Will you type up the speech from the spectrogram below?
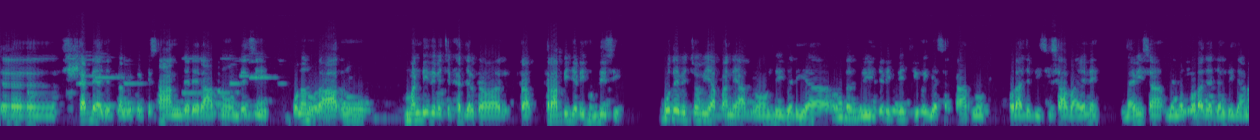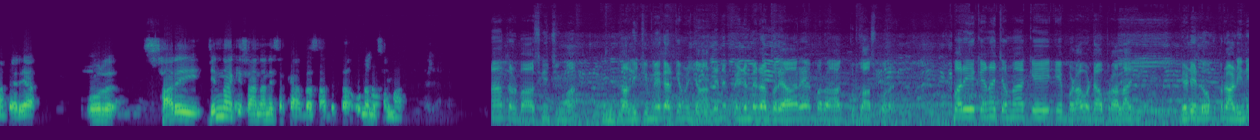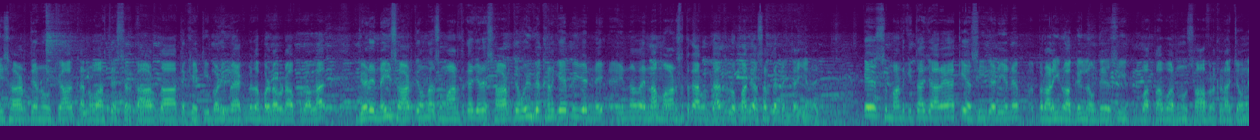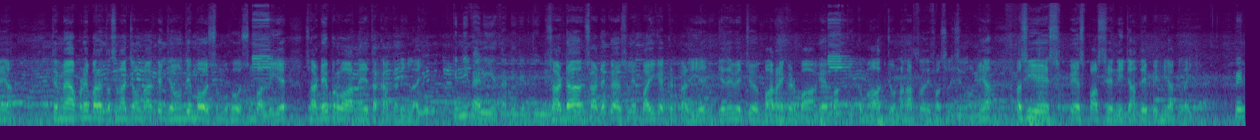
ਸ਼ੈੱਡ ਹੈ ਜਿੱਦਾਂ ਵੀ ਕੋਈ ਕਿਸਾਨ ਜਿਹੜੇ ਰਾਤ ਨੂੰ ਆਉਂਦੇ ਸੀ, ਉਹਨਾਂ ਨੂੰ ਰਾਤ ਨੂੰ ਮੰਡੀ ਦੇ ਵਿੱਚ ਖੱਜਲ ਖਰਾਬ ਖਰਾਬ- ਖਰਾਬੀ ਜਿਹੜੀ ਹੁੰਦੀ ਸੀ, ਉਹਦੇ ਵਿੱਚੋਂ ਵੀ ਆਪਾਂ ਨਿਆਂ ਦਿਵਾਉਣ ਦੀ ਜਿਹੜੀ ਆ, ਉਹ ਤਜਵੀਜ਼ ਜਿਹੜੀ ਭੇਜੀ ਹੋਈ ਹੈ ਸਰਕਾਰ ਨੂੰ, ਔਰ ਅੱਜ ਡੀਸੀ ਸਾਹਿਬ ਆਏ ਨੇ, ਮੈਂ ਵੀ ਸਾਂ, ਮੈਨੂੰ ਥੋੜਾ ਜਿਹਾ ਜਲਦੀ ਜਾਣਾ ਪੈ ਰਿਹਾ, ਔਰ ਸਾਰੇ ਜਿਨ੍ਹਾਂ ਕਿਸਾਨਾਂ ਨੇ ਸਰਕਾਰ ਦਾ ਸਾਥ ਦਿੱਤਾ ਉਹਨਾਂ ਨੂੰ ਸਨਮਾਨ ਮੈਂ ਦਲਬਾਗ ਸਿੰਘ ਚੀਮਾ ਲਾਲੀ ਚੀਮੇ ਕਰਕੇ ਮੈਨੂੰ ਜਾਣਦੇ ਨੇ। ਪਿੰਡ ਮੇਰਾ ਬਰਿਆਰ ਹੈ ਬਰਾਕ ਗੁਰਦਾਸਪੁਰ ਹੈ। ਪਰ ਇਹ ਕਹਿਣਾ ਚਾਹੁੰਦਾ ਕਿ ਇਹ ਬੜਾ ਵੱਡਾ ਉਪਰਾਲਾ ਜੀ। ਜਿਹੜੇ ਲੋਕ ਪਰਾਲੀ ਨਹੀਂ ਸਾੜਦੇ ਉਹਨਾਂ ਨੂੰ ਉਤਸ਼ਾਹ ਕਰਨ ਵਾਸਤੇ ਸਰਕਾਰ ਦਾ ਤੇ ਖੇਤੀਬਾੜੀ ਮਹਿਕਮੇ ਦਾ ਬੜਾ ਵੱਡਾ ਉਪਰਾਲਾ। ਜਿਹੜੇ ਨਹੀਂ ਸਾੜਦੇ ਉਹਨਾਂ ਦਾ ਸਨਮਾਨਿਤ ਕਰ ਜਿਹੜੇ ਸਾੜਦੇ ਉਹ ਵੀ ਵੇਖਣਗੇ ਵੀ ਜੇ ਨਹੀਂ- ਇਹਨਾਂ ਦਾ ਇੰਨਾ ਮਾਣ ਸਤਿਕਾਰ ਹੁੰਦਾ ਤੇ ਲੋਕਾਂ ਦੇ ਅਸਰ ਤੇ ਪੈਂਦਾ ਹੀ ਹੈ ਨਾ ਜੀ। ਇਹ ਸਨਮਾਨ ਕੀਤਾ ਜਾ ਰਿਹਾ ਕਿ ਅਸੀਂ ਜਿਹੜੀ ਇਹਨੇ ਪਰਾਲੀ ਨੂੰ ਅੱਗ ਨਹੀਂ ਲਾਉਂਦੇ ਅਸੀਂ ਵਾਤਾਵਰਨ ਨੂੰ ਸਾਫ਼ ਰੱਖਣਾ ਚਾਹੁੰਦੇ ਆ ਤੇ ਮੈਂ ਆਪਣੇ ਬਾਰੇ ਦੱਸਣਾ ਚਾਹੁੰਦਾ ਕਿ ਜਿਉਂ ਦੇ ਮਾਹੌਲ ਸੰ- ਹੋਸ਼ ਸੰਭਾਲੀ ਹੈ ਸਾਡੇ ਪਰਿਵਾਰ ਨੇ ਅਜੇ ਤੱਕ ਅੱਗ ਨਹੀਂ ਲਾਈ। ਕਿੰਨੀ ਪੈਲੀ ਹੈ ਤੁਹਾਡੀ ਜਿਹੜੀ ਤੁਸੀਂ ਸਾਡਾ ਸਾਡੇ ਕੋਲ ਇਸ ਵੇਲੇ 22 ਏਕੜ ਪੈਲੀ ਹੈ ਜਿਹਦੇ ਵਿੱਚ 12 ਏਕੜ ਬਾਗ ਹੈ ਬਾਕੀ ਕਮਾਦ ਝੋਨਾ ਹਰ ਤਰ੍ਹਾਂ ਦੀ ਫਸਲ ਅਸੀਂ ਲਾਉਂਦੇ ਆ ਅਸੀਂ ਇਸ ਇਸ ਪਾਸੇ ਨਹੀਂ ਜਾਂਦੇ ਵੀ ਅੱਗ ਲਾਈਏ।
